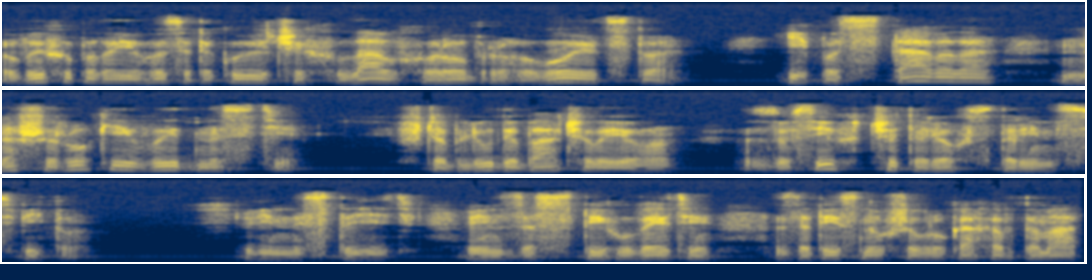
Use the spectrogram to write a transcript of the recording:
вихопила його з атакуючих лав хороброго воїцтва і поставила на широкій видності, щоб люди бачили його з усіх чотирьох сторін світу. Він не стоїть, він застиг у леті, затиснувши в руках автомат,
